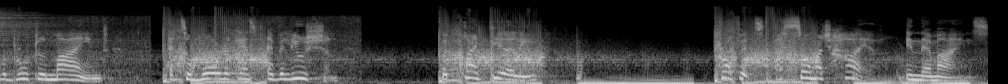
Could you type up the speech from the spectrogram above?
have a brutal mind. It's a war against evolution. But quite clearly, profits are so much higher in their minds.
